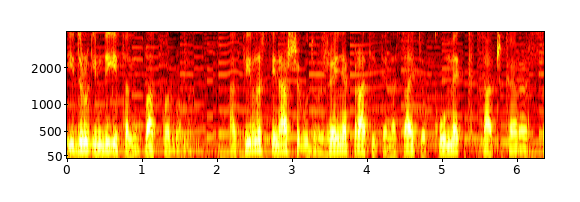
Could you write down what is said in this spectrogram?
i drugim digitalnim platformama. Aktivnosti našeg udruženja pratite na sajtu kumek.rs.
